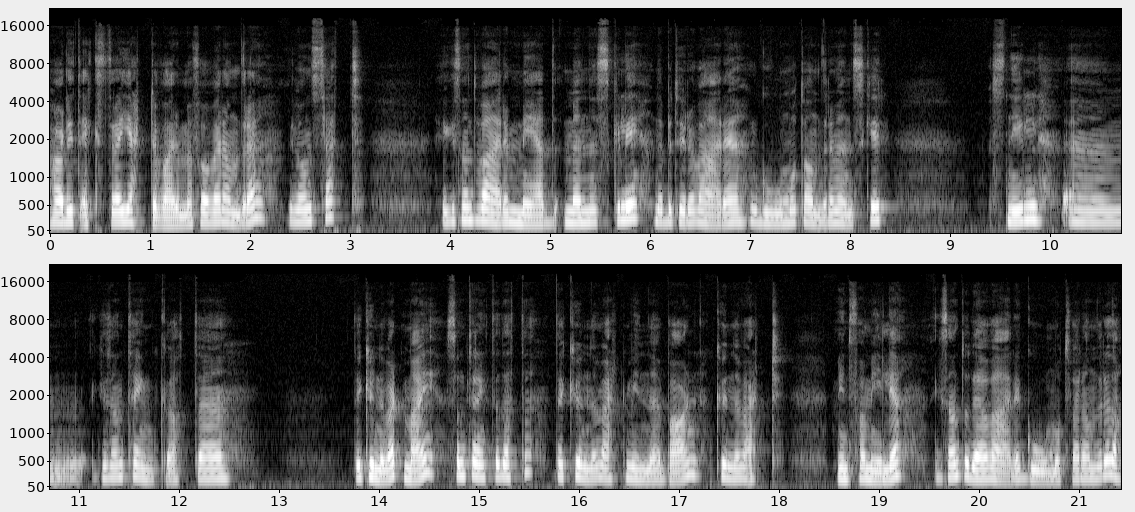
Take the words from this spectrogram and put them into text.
har litt ekstra hjertevarme for hverandre uansett. Ikke sant? Være medmenneskelig. Det betyr å være god mot andre mennesker. Snill. Um, ikke sant? Tenke at uh, det kunne vært meg som trengte dette. Det kunne vært mine barn. Kunne vært min familie. Og det å være god mot hverandre, da.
